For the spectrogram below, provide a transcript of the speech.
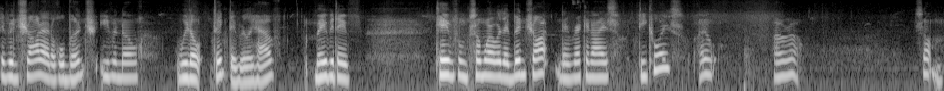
they've been shot at a whole bunch, even though we don't think they really have. maybe they've came from somewhere where they've been shot. And they recognize decoys. I don't. I don't know. Something.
